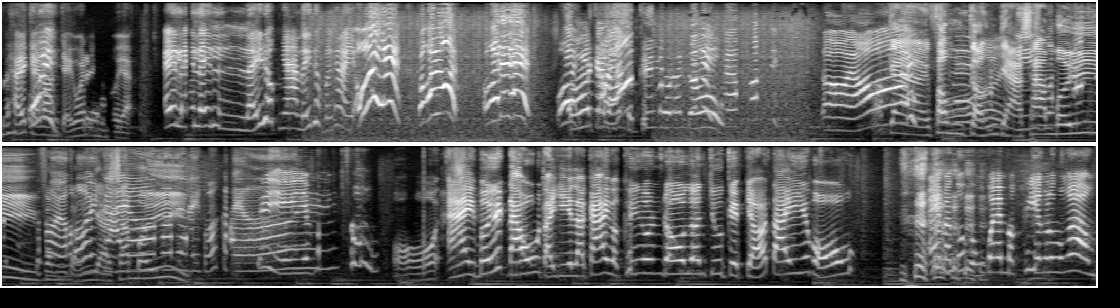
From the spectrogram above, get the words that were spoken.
Mới thấy cái anh chạy qua đây mọi người ạ. Ê lấy lấy lấy được nha lấy được mấy cái này. Ôi ôi ôi ôi đây đây. Ôi cái này thực khi Ronaldo trời ơi. Cài phong cận Ôi. và Sammy. Phong trời cận ơi và cay Sammy. ơi hay quá cay ơi. cái gì vậy? Ôi ai biết đâu tại vì là cai bật khi Ronaldo lên chưa kịp trở tay với bộ. Em mà tôi cũng quên bật khiên luôn á không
